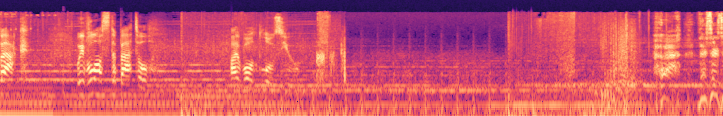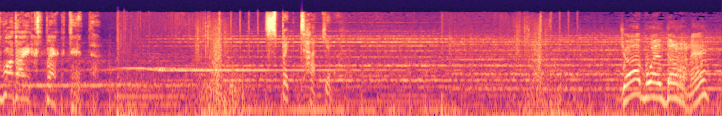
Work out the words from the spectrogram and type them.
Back. We've lost the battle. I won't lose you. Ha! This is what I expected. Spectacular. Job well done, eh?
